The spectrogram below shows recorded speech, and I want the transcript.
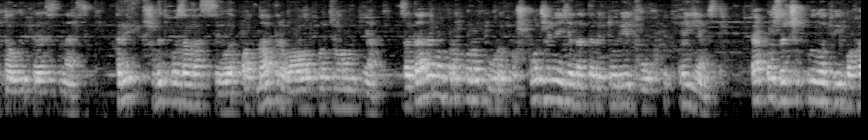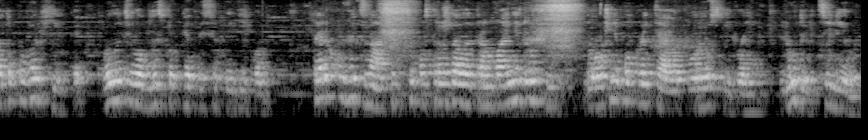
вдали ДСНС. Три швидко загасили, одна тривала протягом дня. За даними прокуратури, пошкодження є на території двох підприємств. Також зачепило дві багатоповерхівки, вилетіло близько 50 вікон. Терехов відзначив, що постраждали трамвайні дроти, дорожнє покриття і опори освітлення. Люди вціліли.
